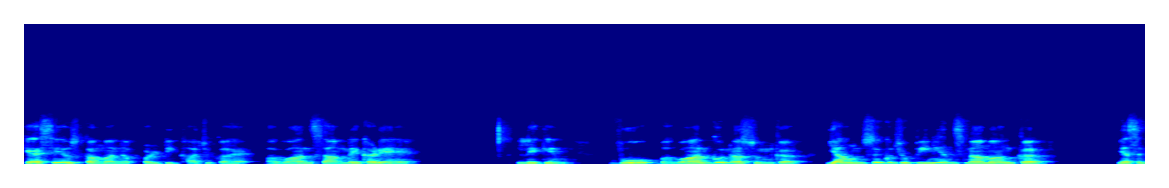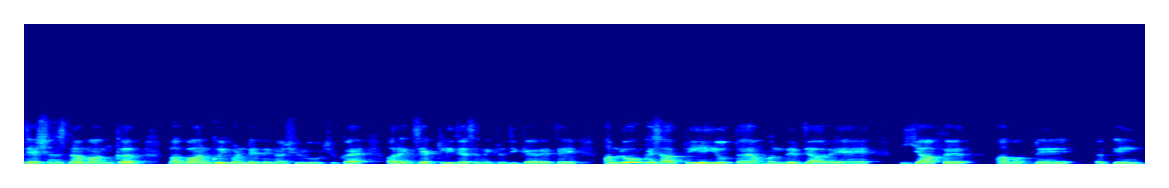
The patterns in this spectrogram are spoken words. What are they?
कैसे उसका मन अब पलटी खा चुका है? भगवान सामने खड़े हैं। लेकिन वो भगवान को ना सुनकर या उनसे कुछ ओपिनियंस ना मांगकर या सजेशंस ना मांगकर भगवान को ही फंडे देना शुरू हो चुका है। और एग्जैक्टली exactly जैसे निखिल जी कह रहे थे, हम लोगों के साथ भी यही होता है। हम मंदिर जा रहे हैं या फिर हम अपने कहीं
